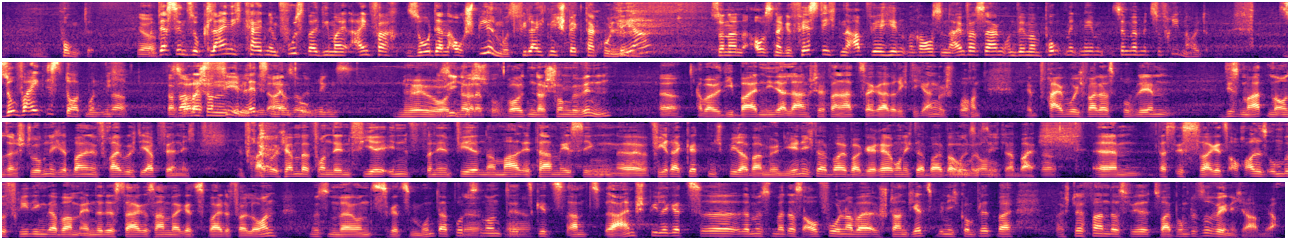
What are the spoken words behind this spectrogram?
Punkte. Ja. Und das sind so Kleinigkeiten im Fußball, die man einfach so dann auch spielen muss. Vielleicht nicht spektakulär, sondern aus einer gefestigten Abwehr hinten raus und einfach sagen, und wenn wir einen Punkt mitnehmen, sind wir mit zufrieden heute. So weit ist Dortmund nicht. Das war war aber das schon Ziel, im letzten Jahr so Punkt. übrigens. Nö, wir wollten war das, Punkt. wollten das schon gewinnen. Ja. Aber die beiden Niederlagen, Stefan hat es ja gerade richtig angesprochen. In Freiburg war das Problem, diesmal hatten wir unseren Sturm nicht dabei, in Freiburg die Abwehr nicht. In Freiburg haben wir von den vier, in, von den vier normal etatmäßigen äh, Viererkettenspieler war Meunier nicht dabei, war Guerrero nicht dabei, war Hummels nicht dabei. Ähm, das ist zwar jetzt auch alles unbefriedigend, aber am Ende des Tages haben wir jetzt beide verloren. Müssen wir uns jetzt den Mund abputzen und jetzt geht's am äh, Heimspiele jetzt, äh, da müssen wir das aufholen. Aber Stand jetzt bin ich komplett bei, bei Stefan, dass wir zwei Punkte zu wenig haben, ja.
